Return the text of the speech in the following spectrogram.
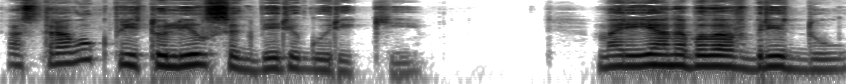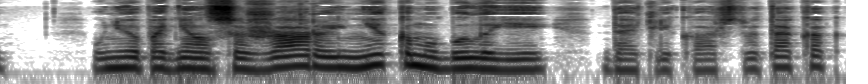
Островок притулился к берегу реки. Марьяна была в бреду, у нее поднялся жар, и некому было ей дать лекарство, так как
